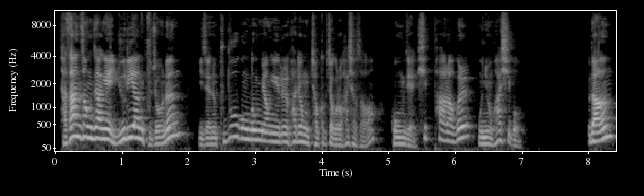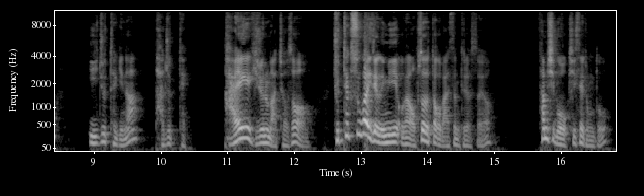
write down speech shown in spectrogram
자산 성장에 유리한 구조는 이제는 부부 공동 명의를 활용 적극적으로 하셔서 공제 18억을 운용하시고 그 다음 2주택이나 다주택 가액의 기준을 맞춰서 주택 수가 이제 의미가 없어졌다고 말씀드렸어요 35억 시세 정도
